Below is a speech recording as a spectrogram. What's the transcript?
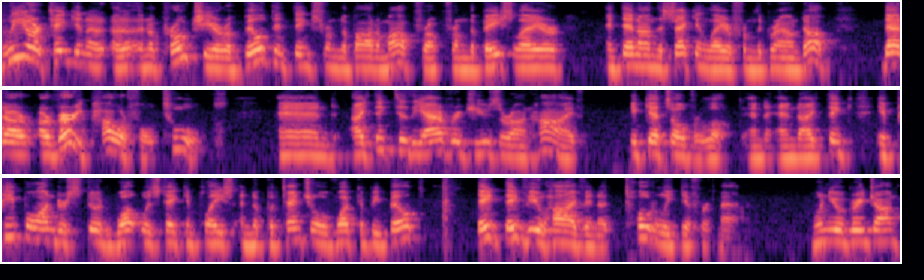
we are taking a, a, an approach here of building things from the bottom up, from from the base layer and then on the second layer from the ground up that are, are very powerful tools. And I think to the average user on Hive, it gets overlooked. And, and I think if people understood what was taking place and the potential of what could be built, they they'd view Hive in a totally different manner. Wouldn't you agree, John?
